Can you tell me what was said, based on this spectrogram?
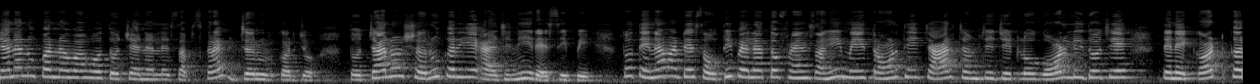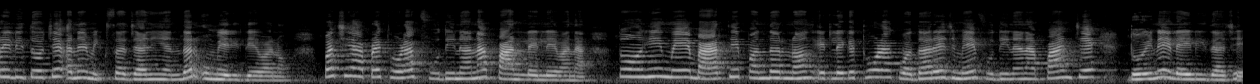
ચેનલ ઉપર નવા હો તો ચેનલને સબસ્ક્રાઈબ જરૂર કરજો. તો ચાલો શરૂ કરીએ આજની રેસીપી. તો તેના માટે સૌથી પહેલાં તો ફ્રેન્ડ્સ અહીં મેં ત્રણથી ચાર ચમચી જેટલો ગોળ લીધો છે, તેને કટ કરી લીધો છે અને મિક્સર જારની અંદર ઉમેરી દેવાનો. પછી આપણે થોડાક ફુદીનાના પાન લઈ લેવાના. તો અહીં મેં બારથી પંદર નંગ એટલે કે થોડાક વધારે જ મેં ફુદીનાના પાન છે, ધોઈને લઈ લીધા છે.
